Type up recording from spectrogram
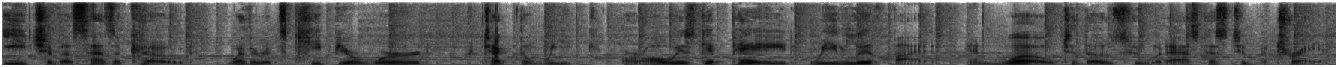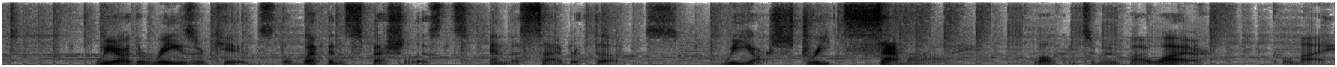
Each of us has a code. Whether it's keep your word, protect the weak, or always get paid, we live by it, and woe to those who would ask us to betray it. We are the Razor Kids, the weapons specialists, and the cyber thugs. We are street samurai. Welcome to Move by Wire. Oh my.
